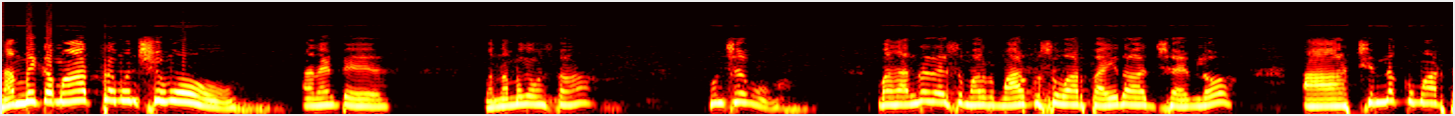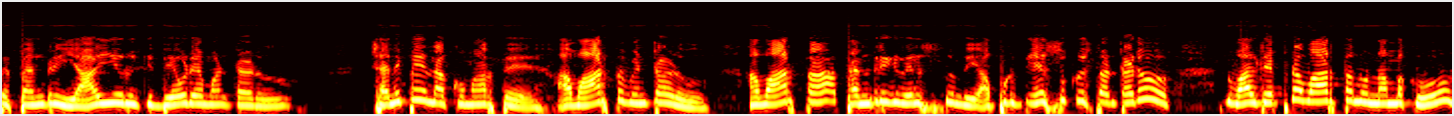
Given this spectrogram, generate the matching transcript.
నమ్మిక మాత్రం ఉంచుము అని అంటే మన నమ్మకం ఉంచుతామా ఉంచము. మాకు తెలుసు మాకు మార్కుసు వార్త ఐదో అధ్యాయంలో ఆ చిన్న కుమార్తె తండ్రి యాయూరికి దేవుడు ఏమంటాడు? చనిపోయిన కుమార్తె ఆ వార్త వింటాడు. ఆ వార్త తండ్రికి తెలుస్తుంది. అప్పుడు యేసుక్రీస్తు అంటాడు వాళ్ళు చెప్పిన వార్త నువ్వు నమ్మకు.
